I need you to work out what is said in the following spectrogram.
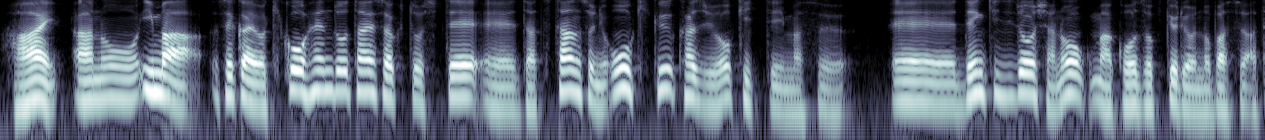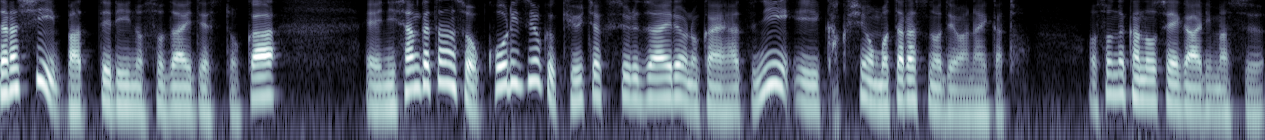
はい、あの今世界は気候変動対策として、えー、脱炭素に大きく舵を切っています。えー、電気自動車の、まあ、航続距離を伸ばす新しいバッテリーの素材ですとか、えー、二酸化炭素を効率よく吸着する材料の開発に革新をもたらすのではないかとそんな可能性があります。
